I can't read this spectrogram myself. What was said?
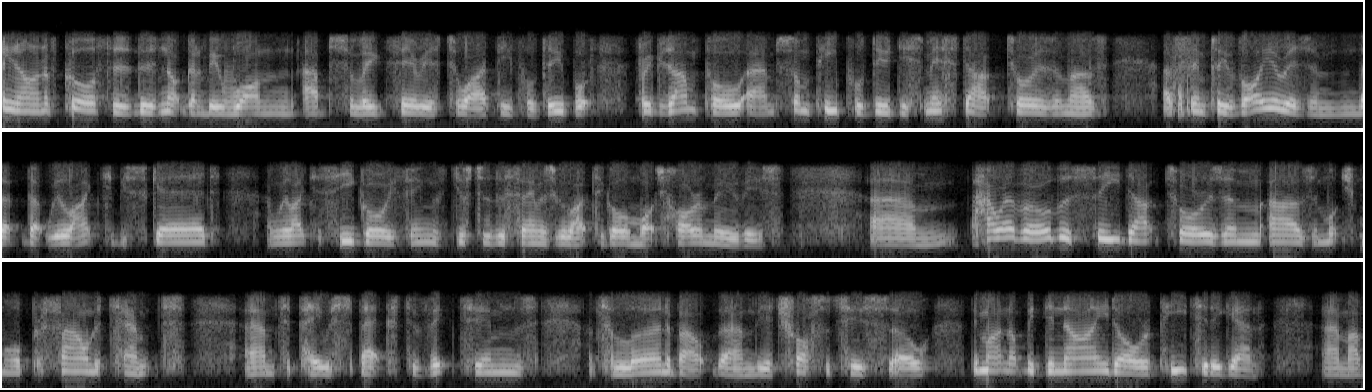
you know, and of course, there's, there's not going to be one absolute theory as to why people do. But for example, um, some people do dismiss dark tourism as as simply voyeurism that, that we like to be scared and we like to see gory things just as the same as we like to go and watch horror movies. Um, however, others see dark tourism as a much more profound attempt um, to pay respects to victims and to learn about them, the atrocities so they might not be denied or repeated again. Um, I,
